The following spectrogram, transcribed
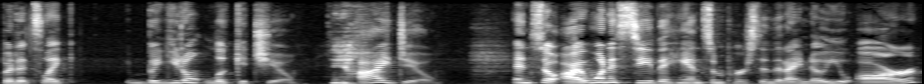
But it's like, but you don't look at you. I do. And so I want to see the handsome person that I know you are.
